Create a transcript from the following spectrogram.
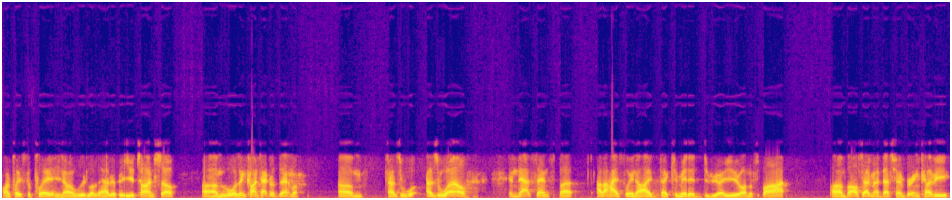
want a place to play, you know, we'd love to have you up at Utah. And so, um, was in contact with them um, as as well in that sense. But out of high school, you know, I, I committed to BYU on the spot. Um, but I also had my best friend Britton Covey,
